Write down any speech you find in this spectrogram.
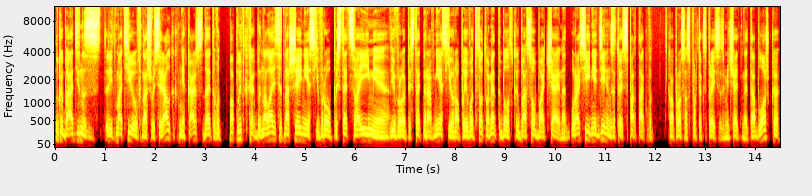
Ну, как бы один из лейтмотивов нашего сериала, как мне кажется, да, это вот попытка как бы наладить отношения с Европой, стать своими в Европе, стать наравне с Европой. И вот в тот момент это было как бы особо отчаянно. У России нет денег, зато есть Спартак. Вот к вопросу о Спортэкспрессе замечательная эта обложка.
